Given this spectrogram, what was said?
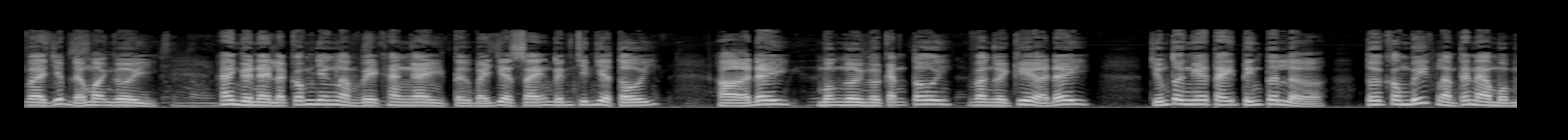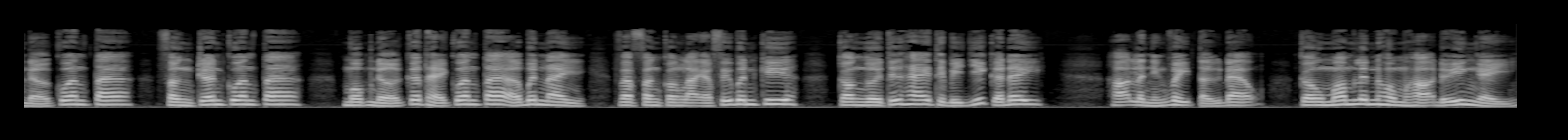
và giúp đỡ mọi người. Hai người này là công nhân làm việc hàng ngày từ 7 giờ sáng đến 9 giờ tối. Họ ở đây, một người ngồi cạnh tôi và người kia ở đây. Chúng tôi nghe thấy tiếng tên lửa. Tôi không biết làm thế nào một nửa của anh ta, phần trên của anh ta, một nửa cơ thể của anh ta ở bên này và phần còn lại ở phía bên kia, còn người thứ hai thì bị giết ở đây. Họ là những vị tự đạo, cầu mong linh hồn họ được yên nghỉ.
